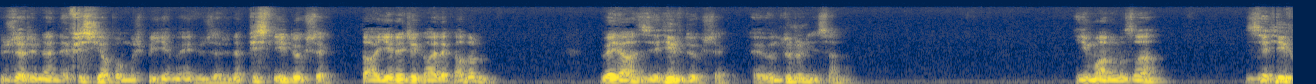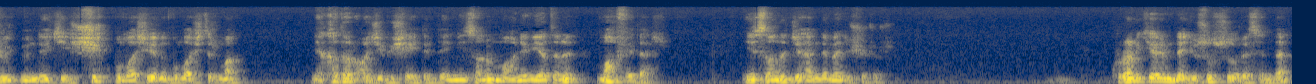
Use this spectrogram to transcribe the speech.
üzerine, nefis yapılmış bir yemeğin üzerine pisliği döksek daha yenecek hale kalır mı? Veya zehir döksek, e, öldürür insanı. İmanımıza zehir hükmündeki şirk bulaşığını bulaştırmak ne kadar acı bir şeydir değil mi? İnsanın maneviyatını mahveder. İnsanı cehenneme düşürür. Kur'an-ı Kerim'de Yusuf suresinde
